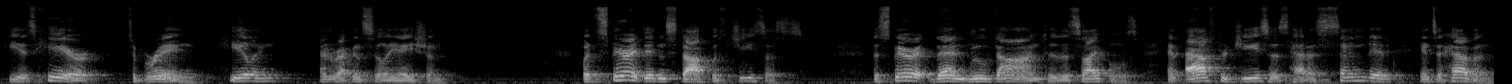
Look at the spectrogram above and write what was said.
He is here to bring healing and reconciliation. But the Spirit didn't stop with Jesus. The Spirit then moved on to the disciples, and after Jesus had ascended into heaven,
